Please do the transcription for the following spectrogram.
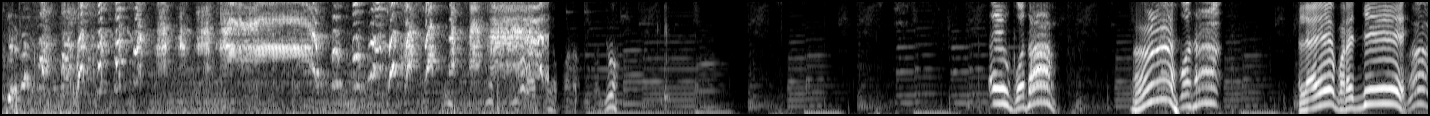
એ ઊભો થા. હા? ઊભો થા. એ ભરતજી. હા.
